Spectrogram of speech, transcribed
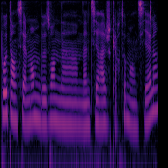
potentiellement besoin d'un tirage cartomanciel.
